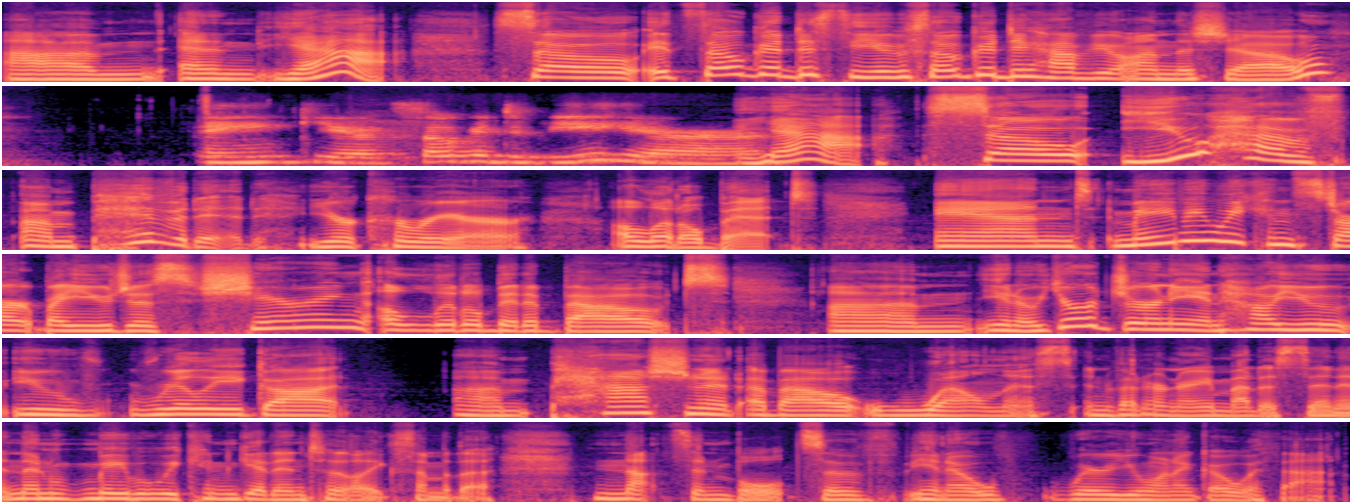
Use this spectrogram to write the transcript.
um, and yeah, so it's so good to see you. So good to have you on the show. Thank you. It's so good to be here. Yeah. So you have um, pivoted your career a little bit. And maybe we can start by you just sharing a little bit about, um, you know, your journey and how you, you really got um, passionate about wellness in veterinary medicine. And then maybe we can get into like some of the nuts and bolts of, you know, where you want to go with that.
